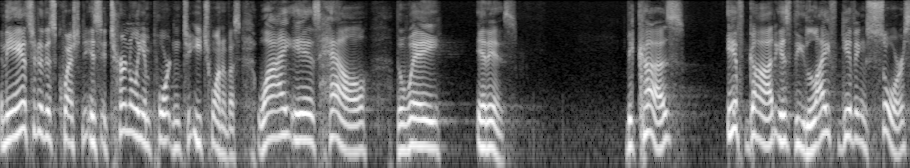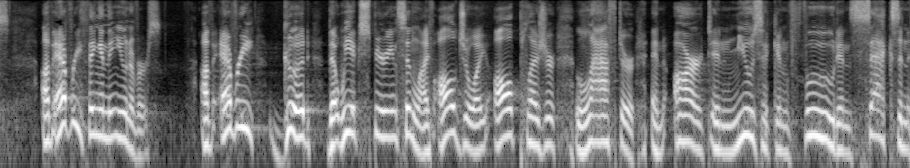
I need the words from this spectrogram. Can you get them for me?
And the answer to this question is eternally important to each one of us. Why is hell the way it is? Because if God is the life giving source of everything in the universe, of every good that we experience in life, all joy, all pleasure, laughter, and art, and music, and food, and sex, and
